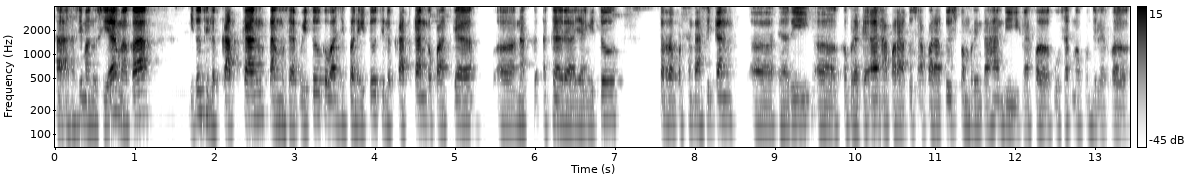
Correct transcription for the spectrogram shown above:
hak asasi manusia maka itu dilekatkan tanggung jawab itu kewajiban itu dilekatkan kepada uh, negara yang itu terrepresentasikan uh, dari uh, keberadaan aparatus-aparatus pemerintahan di level pusat maupun di level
